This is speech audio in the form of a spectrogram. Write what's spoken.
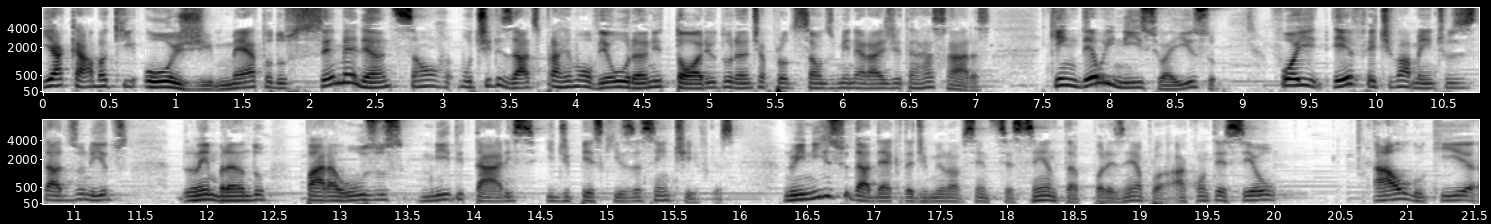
e acaba que hoje métodos semelhantes são utilizados para remover o urânio e tório durante a produção dos minerais de terras raras. Quem deu início a isso foi efetivamente os Estados Unidos, lembrando para usos militares e de pesquisas científicas. No início da década de 1960, por exemplo, aconteceu algo que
